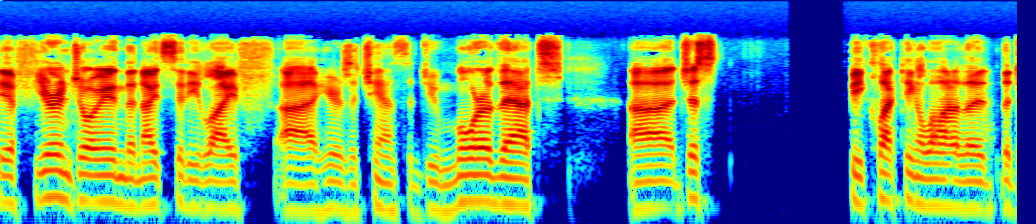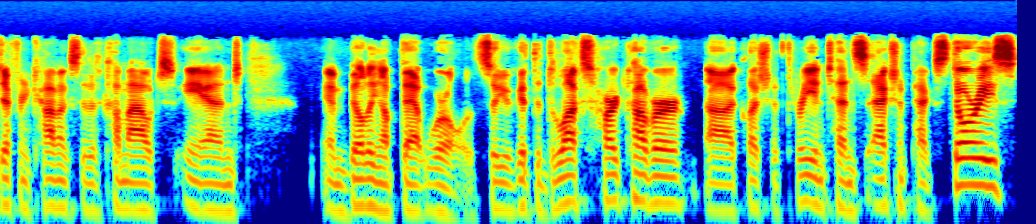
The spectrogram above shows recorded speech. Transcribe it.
If you're enjoying the Night City life, uh, here's a chance to do more of that. Uh, just be collecting a lot of the, the different comics that have come out and and building up that world. So you'll get the deluxe hardcover uh, collection of three intense action-packed stories,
